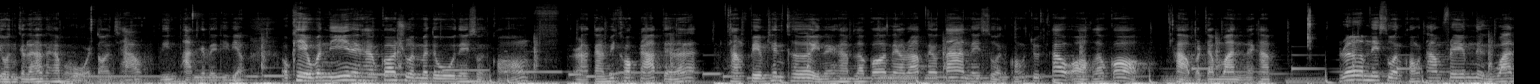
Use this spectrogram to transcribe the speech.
ยนกันแล้วนะครับ โอ้โห ตอนเช้าลิ้นพันกันเลยทีเดียว โอเค วันนี้นะครับก็ชวนมาดูในส่วนของาการวิเคราะห์กราฟ แต่ละทางเฟรมเช่นเคยนะครับ แล้วก็แนวรับแนวต้านในส่วนของจุดเข้าออกแล้วก็ข่าวประจำวันนะครับ เริ่มในส่วนของ time frame 1วัน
